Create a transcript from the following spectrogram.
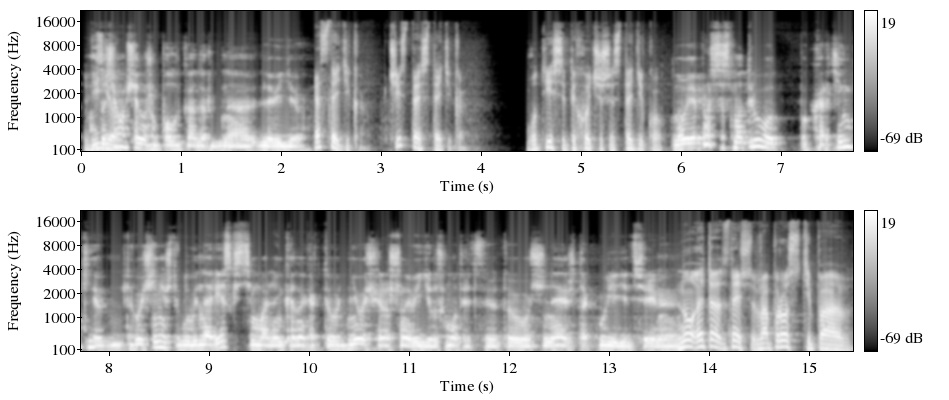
видео... А зачем вообще нужен полный кадр для, для видео? Эстетика. Чистая эстетика. Вот если ты хочешь эстетику. Ну, я просто смотрю вот по картинке, такое ощущение, что глубина резкости маленькая, она как-то не очень хорошо на видео смотрится. Это очень, знаешь, так выглядит все время. Ну, это, знаешь, вопрос типа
